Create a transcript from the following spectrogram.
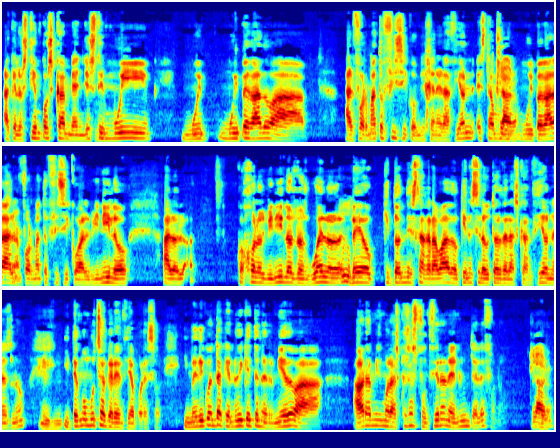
a que los tiempos cambian. Yo estoy Mm. muy, muy, muy pegado a- al formato físico. Mi generación está muy, Claro. muy pegada al formato físico, al vinilo. a lo- cojo los vinilos, los huelo, Mm. veo dónde está grabado, quién es el autor de las canciones, ¿no? Ujú. Y tengo mucha querencia por eso. Y me di cuenta que no hay que tener miedo a... Ahora mismo las cosas funcionan en un teléfono. Claro.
